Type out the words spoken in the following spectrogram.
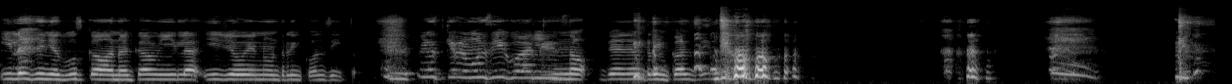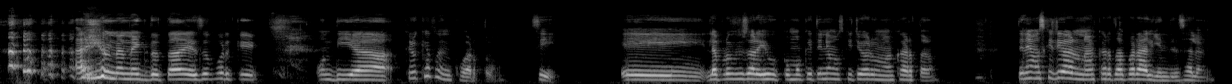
Y los niños buscaban a Camila y yo en un rinconcito. Pero es que éramos iguales. No, yo en un rinconcito. Hay una anécdota de eso porque un día, creo que fue en cuarto, sí, eh, la profesora dijo como que teníamos que llevar una carta. Teníamos que llevar una carta para alguien del salón.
